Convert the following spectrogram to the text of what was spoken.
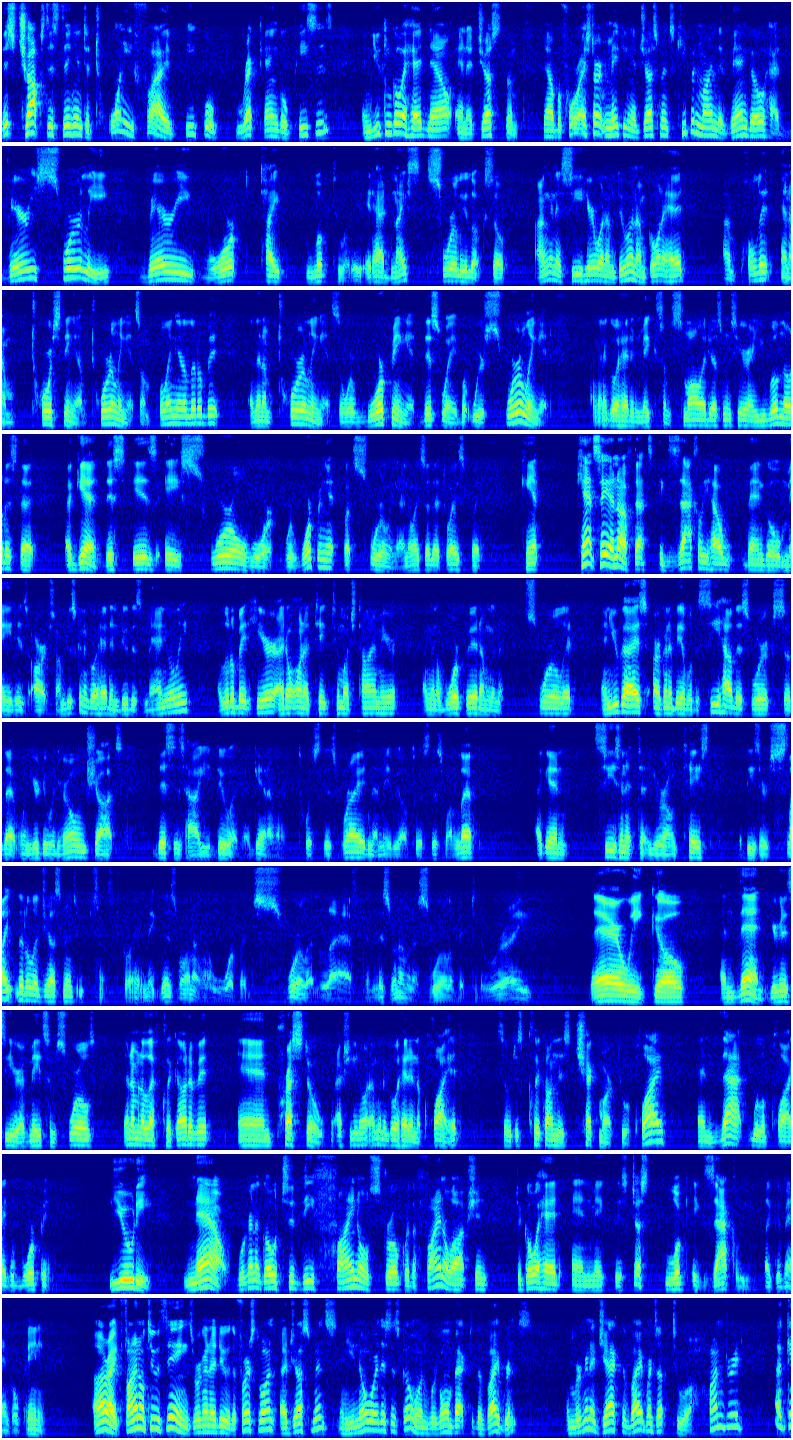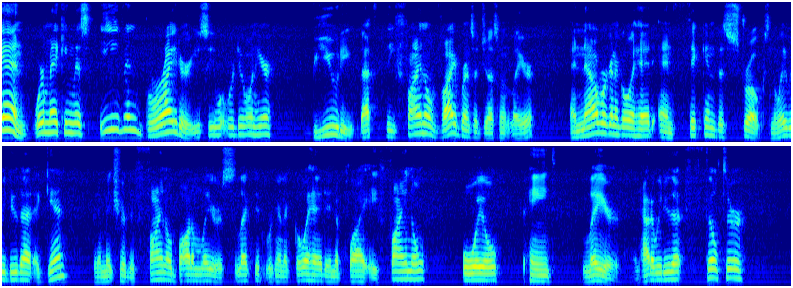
This chops this thing into 25 equal rectangle pieces, and you can go ahead now and adjust them. Now, before I start making adjustments, keep in mind that Van Gogh had very swirly, very warped type look to it. It had nice swirly look. So I'm going to see here what I'm doing. I'm going ahead, I'm pulled it, and I'm twisting it. I'm twirling it. So I'm pulling it a little bit, and then I'm twirling it. So we're warping it this way, but we're swirling it. I'm going to go ahead and make some small adjustments here, and you will notice that, again, this is a swirl warp. We're warping it, but swirling. I know I said that twice, but can't can't say enough, that's exactly how Van Gogh made his art. So I'm just going to go ahead and do this manually a little bit here. I don't want to take too much time here. I'm going to warp it. I'm going to swirl it. And you guys are going to be able to see how this works so that when you're doing your own shots, this is how you do it. Again, I'm going to twist this right, and then maybe I'll twist this one left. Again, season it to your own taste. But these are slight little adjustments. Oops, let's go ahead and make this one. I'm going to warp it, swirl it left. And this one I'm going to swirl a bit to the right. There we go. And then you're going to see here I've made some swirls. Then I'm going to left click out of it and presto. Actually, you know what? I'm going to go ahead and apply it. So just click on this check mark to apply and that will apply the warping. Beauty. Now we're going to go to the final stroke or the final option to go ahead and make this just look exactly like a Van Gogh painting. All right, final two things we're going to do. The first one, adjustments, and you know where this is going. We're going back to the vibrance and we're going to jack the vibrance up to 100. Again, we're making this even brighter. You see what we're doing here? Beauty. That's the final vibrance adjustment layer. And now we're going to go ahead and thicken the strokes. And the way we do that, again, going to make sure the final bottom layer is selected. We're going to go ahead and apply a final oil paint layer. And how do we do that? Filter.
